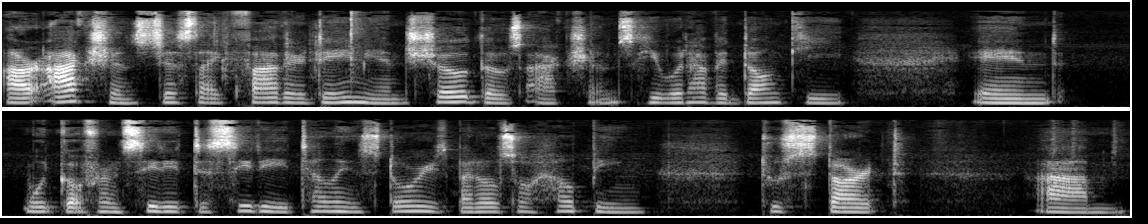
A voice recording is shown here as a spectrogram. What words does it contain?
our actions, just like Father Damien showed those actions. He would have a donkey and would go from city to city telling stories, but also helping to start um,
